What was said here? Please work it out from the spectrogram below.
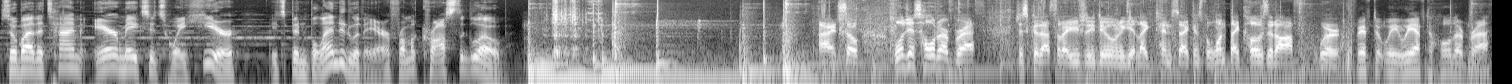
So by the time air makes its way here, it's been blended with air from across the globe. All right, so we'll just hold our breath, just because that's what I usually do when we get like 10 seconds. But once I close it off, we're We have to we, we have to hold our breath.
